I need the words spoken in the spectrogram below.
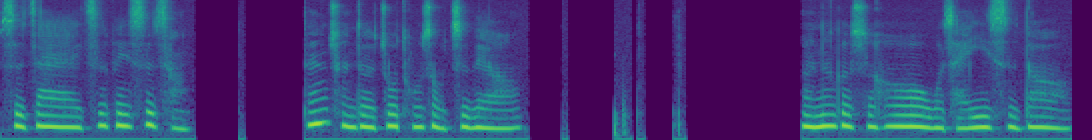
是在自费市场，单纯的做徒手治疗。而那个时候我才意识到。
